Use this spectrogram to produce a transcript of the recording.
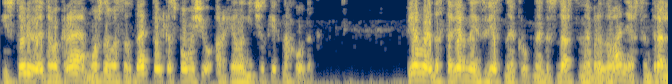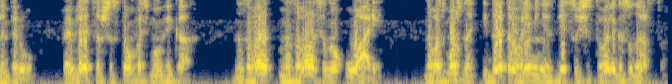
историю этого края можно воссоздать только с помощью археологических находок. Первое достоверно известное крупное государственное образование в Центральном Перу появляется в VI-VIII веках. Называют, называлось оно Уари, но, возможно, и до этого времени здесь существовали государства.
